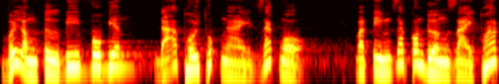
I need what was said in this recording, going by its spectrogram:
Với lòng từ bi vô biên đã thôi thúc Ngài giác ngộ và tìm ra con đường giải thoát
